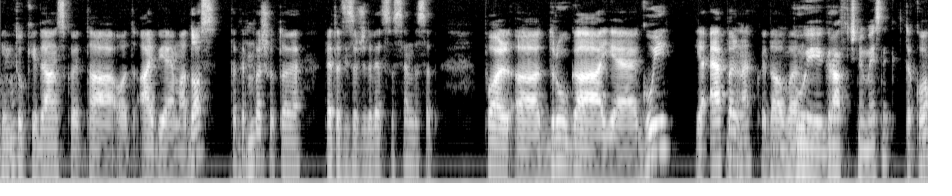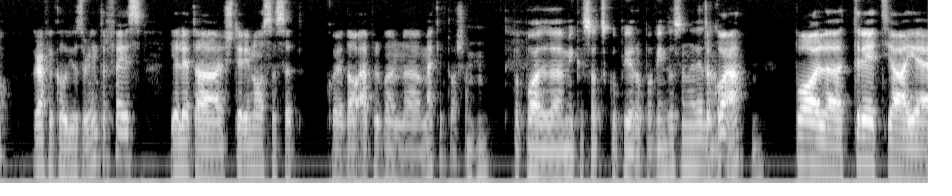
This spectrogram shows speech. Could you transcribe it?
in Aha. tukaj dejansko je ta od IBM-a DOS, takrat Mhm. prišel, to je leta 1970. Pol uh, druga je GUI, je Apple, ne, ko je dal ven Guji grafični umestnik. tako, Graphical User Interface, je leta 84, ko je dal Apple ven uh, Macintosha. Mhm. Pa pol uh, Microsoft skopiral, pa Windows je naredil. Tako, ja. Mhm. Pol uh, tretja je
